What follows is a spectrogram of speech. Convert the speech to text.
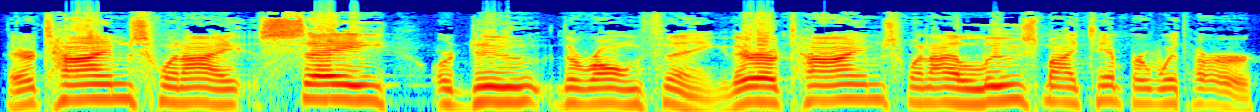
There are times when I say or do the wrong thing. There are times when I lose my temper with her.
